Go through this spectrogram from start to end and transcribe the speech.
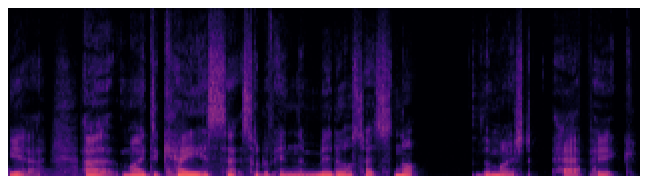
Yeah, uh, my decay is set sort of in the middle, so it's not the most epic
